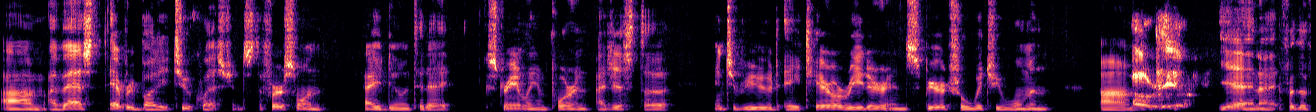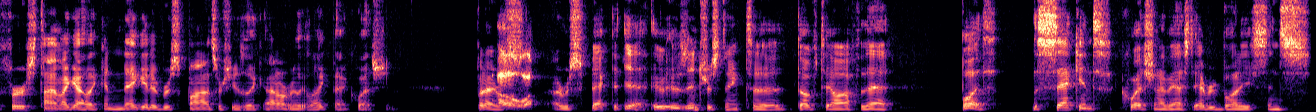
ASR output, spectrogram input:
Um, I've asked everybody two questions. The first one, "How you doing today?" Extremely important. I just uh, interviewed a tarot reader and spiritual witchy woman. Um, Oh, really? yeah, and I, for the first time, I got like a negative response where she was like, "I don't really like that question," but I res- Oh, wow. I respect it. Yeah, it, it was interesting to dovetail off of that. But the second question I've asked everybody since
